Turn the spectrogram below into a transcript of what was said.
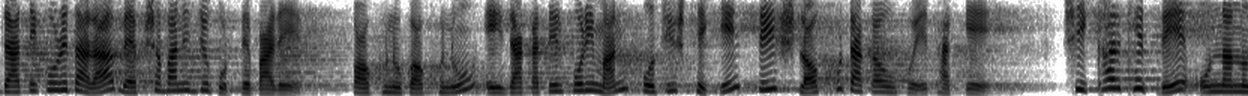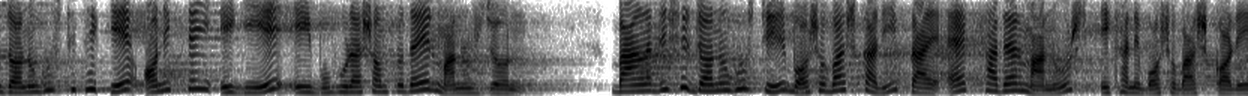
যাতে করে তারা ব্যবসা বাণিজ্য করতে পারে। কখনো কখনো এই জাকাতের পরিমাণ পঁচিশ থেকে ত্রিশ লক্ষ টাকাও হয়ে থাকে। শিক্ষার ক্ষেত্রে অন্যান্য জনগোষ্ঠী থেকে অনেকটাই এগিয়ে এই বহুরা সম্প্রদায়ের মানুষজন। বাংলাদেশের জনগোষ্ঠীর বসবাসকারী প্রায় এক হাজার মানুষ এখানে বসবাস করে।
